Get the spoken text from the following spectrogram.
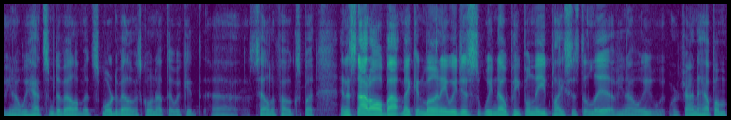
you know we had some developments, more developments going up that we could uh, sell to folks. But and it's not all about making money. We just we know people need places to live. You know, we we're trying to help them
